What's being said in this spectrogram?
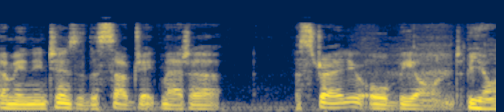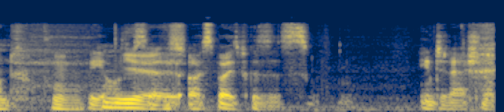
I mean, in terms of the subject matter, Australia or beyond? beyond. Beyond. Yes. So I suppose because it's international.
